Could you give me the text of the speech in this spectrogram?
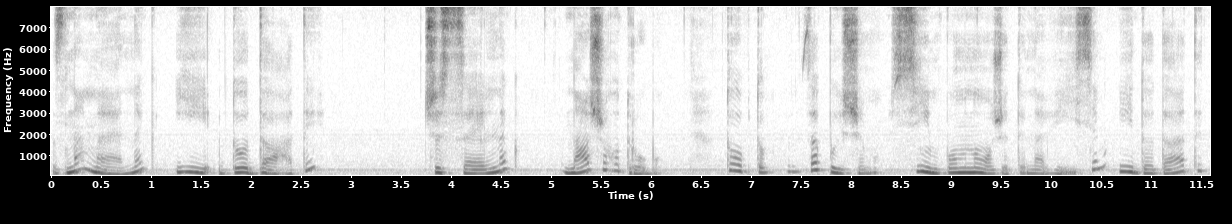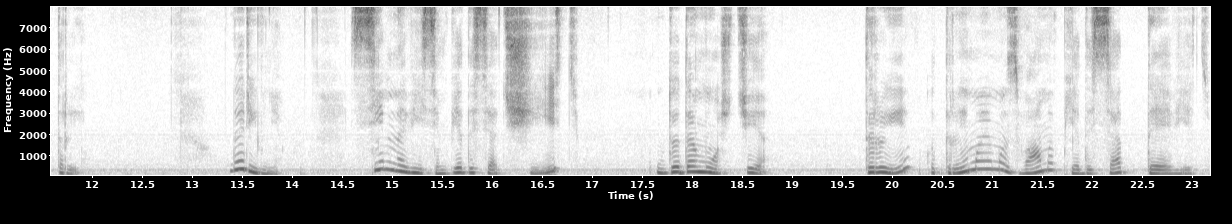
знаменник і додати чисельник нашого дробу. Тобто запишемо 7 помножити на 8 і додати 3. Дорівнює 7 на 8 56. Додамо ще 3, отримаємо з вами 59.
